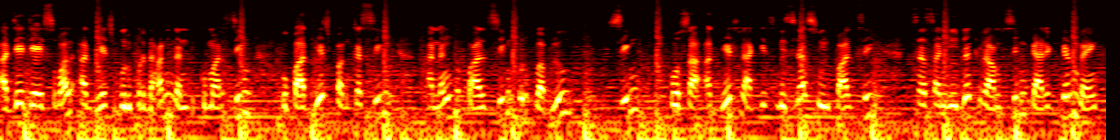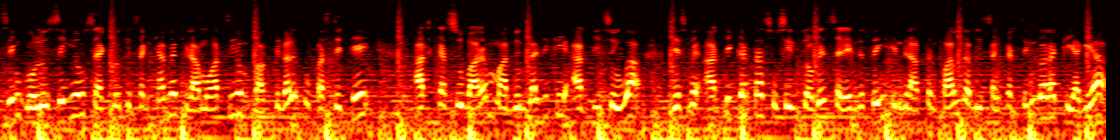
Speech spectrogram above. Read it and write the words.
अजय जायसवाल, अध्यक्ष, पूर्व प्रधान नंद कुमार सिंह, उपाध्यक्ष पंकज सिंह अनंग पाल सिंह और बबलू। सिंह, कोषा अध्यक्ष राकेश मिश्रा, सूर्यपाल सिंह सह संयोजक राम सिंह डायरेक्टर मयंक सिंह, गोलू सिंह एवं सैकड़ों की संख्या में ग्रामवासी एवं भक्तगण उपस्थित थे। आज का शुभारंभ माँ दुर्गा जी की आरती से हुआ, जिसमें आरती करता सुशील चौबे, शैलेंद्र सिंह, इंदिरासन पाल, रविशंकर सिंह द्वारा किया गया।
